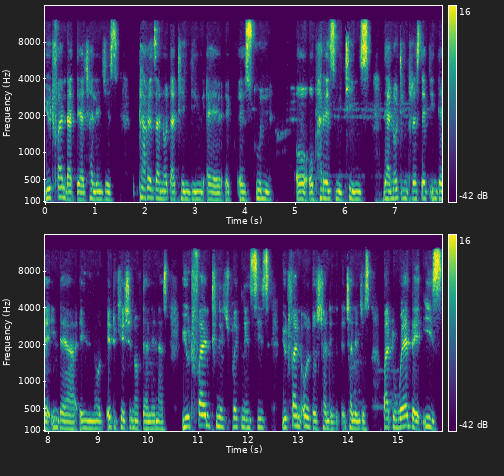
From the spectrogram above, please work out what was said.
you'd find that there are challenges. Parents are not attending a, a, a school or, or, parents meetings. They are not interested in their in their you know education of their learners. You'd find teenage pregnancies. You'd find all those challenges. But where there is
